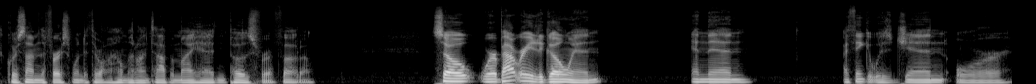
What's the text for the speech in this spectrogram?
Of course, I'm the first one to throw a helmet on top of my head and pose for a photo. So we're about ready to go in, and then I think it was Jen or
